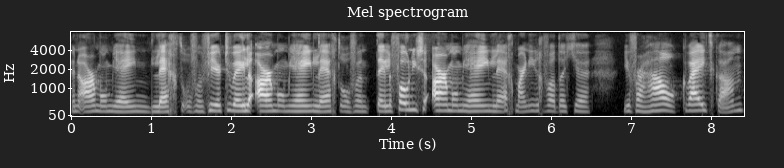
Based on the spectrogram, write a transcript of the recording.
een arm om je heen legt. Of een virtuele arm om je heen legt. Of een telefonische arm om je heen legt. Maar in ieder geval dat je je verhaal kwijt kan.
